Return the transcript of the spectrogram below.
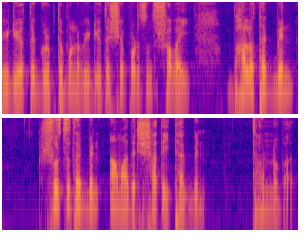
ভিডিওতে গুরুত্বপূর্ণ ভিডিওতে সে পর্যন্ত সবাই ভালো থাকবেন, সুস্থ থাকবেন, আমাদের সাথেই থাকবেন। ধন্যবাদ।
